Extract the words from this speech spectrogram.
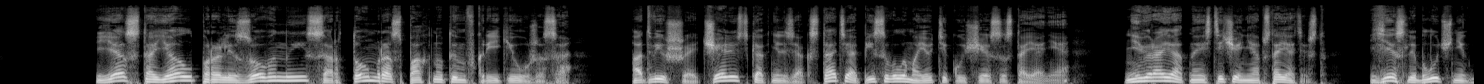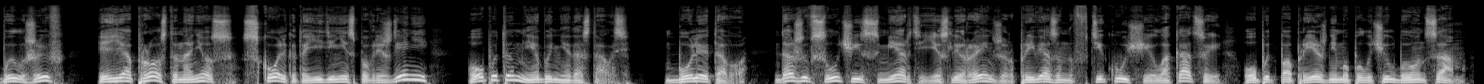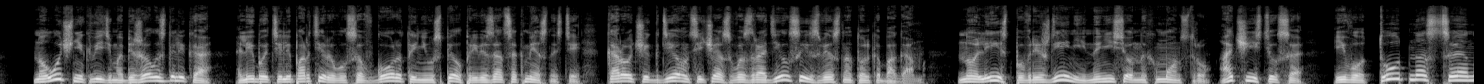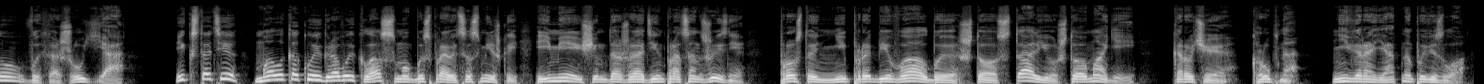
Я стоял, парализованный, с ртом распахнутым в крике ужаса. Отвисшая челюсть, как нельзя кстати, описывала мое текущее состояние. Невероятное стечение обстоятельств. Если бы лучник был жив, и я просто нанес сколько-то единиц повреждений, опыта мне бы не досталось. Более того, даже в случае смерти, если рейнджер привязан в текущей локации, опыт по-прежнему получил бы он сам. Но лучник, видимо, бежал издалека, либо телепортировался в город и не успел привязаться к местности. Короче, где он сейчас возродился, известно только богам. Но лист повреждений, нанесенных монстру, очистился, и вот тут на сцену выхожу я. И, кстати, мало какой игровой класс смог бы справиться с Мишкой, имеющим даже один процент жизни – Просто не пробивал бы что сталью, что магией. Короче, крупно. Невероятно повезло.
